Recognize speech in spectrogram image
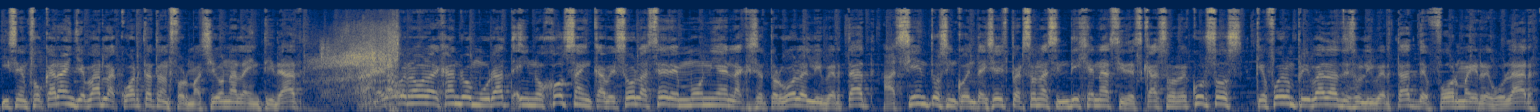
y se enfocará en llevar la cuarta transformación a la entidad. El gobernador Alejandro Murat Hinojosa encabezó la ceremonia en la que se otorgó la libertad a 156 personas indígenas y de escasos recursos que fueron privadas de su libertad de forma irregular.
